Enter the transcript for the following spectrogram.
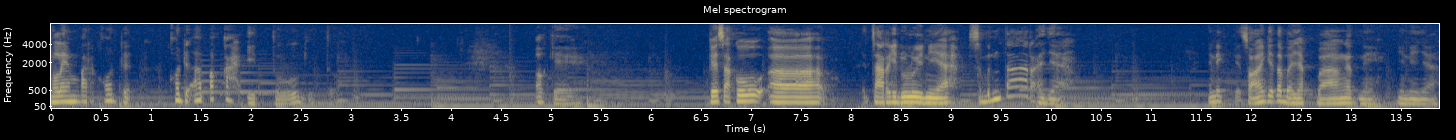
ngelempar kode. Kode apakah itu? Gitu Oke. Okay. Guys, aku uh, cari dulu ini ya. Sebentar aja. Ini soalnya kita banyak banget nih ininya.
